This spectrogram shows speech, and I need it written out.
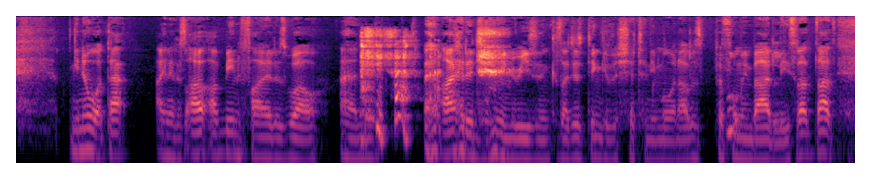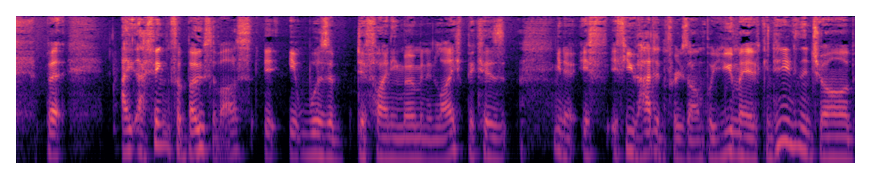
you know what that I know because I've been fired as well and I had a genuine reason because I just didn't give a shit anymore, and I was performing badly. So that that, but I, I think for both of us, it, it was a defining moment in life because, you know, if if you hadn't, for example, you may have continued in the job.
